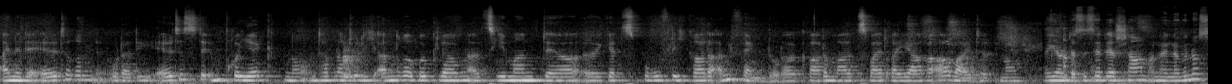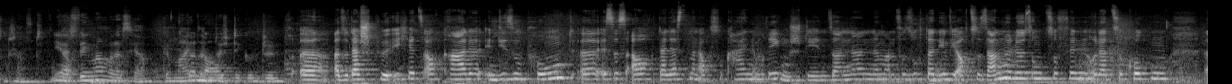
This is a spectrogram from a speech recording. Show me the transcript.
eine der Älteren oder die Älteste im Projekt ne, und habe natürlich andere Rücklagen als jemand, der äh, jetzt beruflich gerade anfängt oder gerade mal zwei, drei Jahre arbeitet. Ne. Ja, und das ist ja der Charme an einer Genossenschaft. Ja. Deswegen machen wir das ja gemeinsam genau. durch dick und dünn. Äh, also das spüre ich jetzt auch gerade. In diesem Punkt äh, ist es auch, da lässt man auch so keinen im Regen stehen, sondern ne, man versucht dann irgendwie auch zusammen eine Lösung zu finden oder zu gucken, äh,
